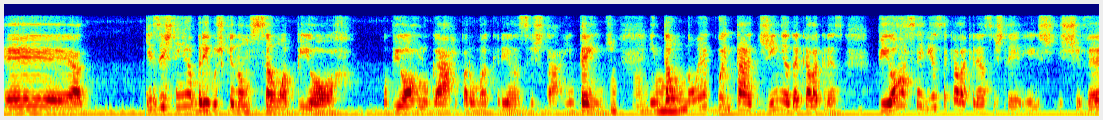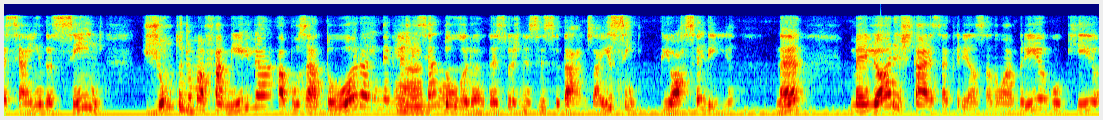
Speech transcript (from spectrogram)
É, existem abrigos que não são a pior o pior lugar para uma criança estar, entende? Uhum, então, não é coitadinha daquela criança. Pior seria se aquela criança estivesse ainda assim junto de uma família abusadora e negligenciadora das suas necessidades. Aí sim, pior seria, né? Melhor está essa criança num abrigo que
